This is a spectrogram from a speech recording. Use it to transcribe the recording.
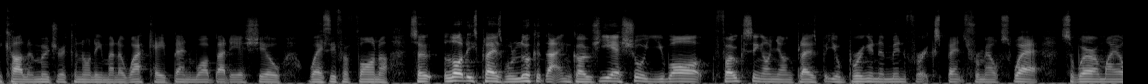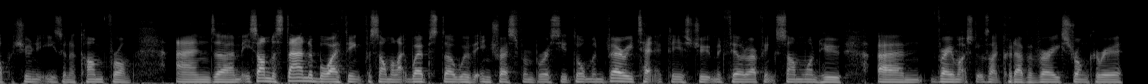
Mykhailo Mudryk and Noni Madueke, Benoit Badiashile, Wesley Fofana. So a lot of these players will look at that and go, yeah, sure, you are focusing on young players, but you're bringing them in for expense from elsewhere. So where are my opportunities going to come from? And um, it's understandable, I think, for someone like Webster with interest from Borussia Dortmund, very technically astute midfielder. I think someone who um, very much looks like could have a very strong career.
